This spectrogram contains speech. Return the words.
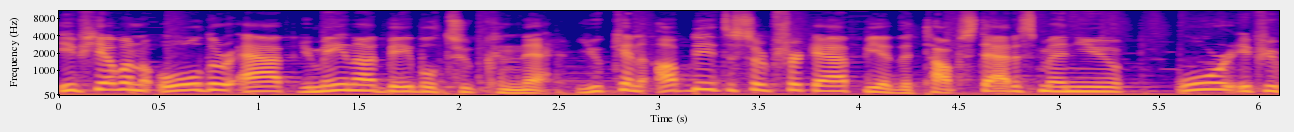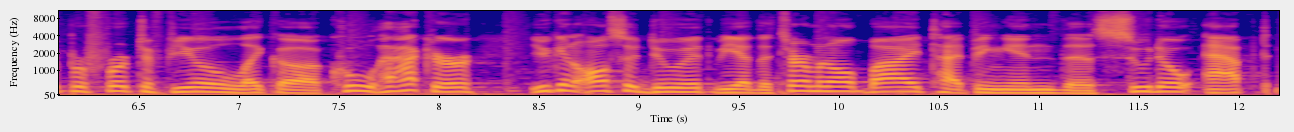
if you have an older app, you may not be able to connect. You can update the Surfshark app via the top status menu, or if you prefer to feel like a cool hacker, you can also do it via the terminal by typing in the sudo apt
